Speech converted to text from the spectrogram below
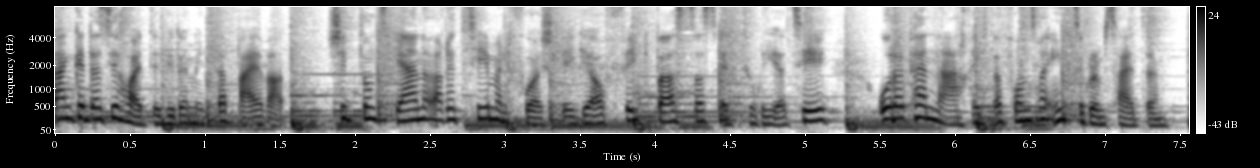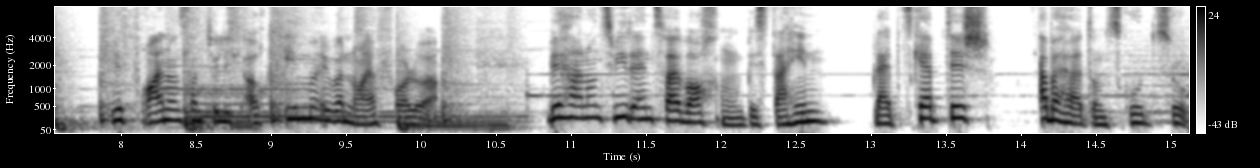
Danke, dass ihr heute wieder mit dabei wart. Schickt uns gerne eure Themenvorschläge auf fakebusters.kurier.at oder per Nachricht auf unserer Instagram-Seite. Wir freuen uns natürlich auch immer über neue Follower. Wir hören uns wieder in zwei Wochen. Bis dahin, bleibt skeptisch, aber hört uns gut zu.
